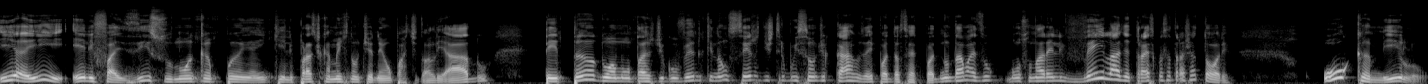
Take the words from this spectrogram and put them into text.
E aí ele faz isso numa campanha em que ele praticamente não tinha nenhum partido aliado, tentando uma montagem de governo que não seja distribuição de cargos. Aí pode dar certo, pode não dar, mas o Bolsonaro ele vem lá de trás com essa trajetória. O Camilo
